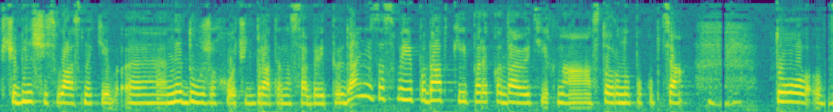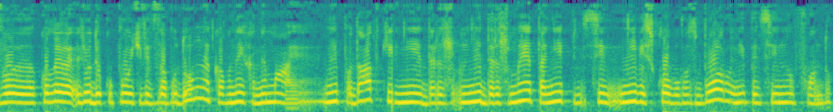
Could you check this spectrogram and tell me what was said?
що більшість власників е, не дуже хочуть брати на себе відповідальність за свої податки і перекладають їх на сторону покупця. То в коли люди купують від забудовника, в них немає ні податків, ні держ, ні держмита, ні пенсій, ні військового збору, ні пенсійного фонду.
